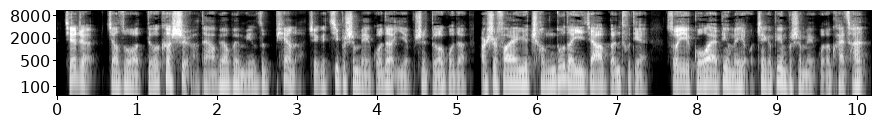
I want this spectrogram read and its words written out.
接着叫做德克士啊，大家不要被名字骗了，这个既不是美国的，也不是德国的，而是发源于成都的一家本土店，所以国外并没有，这个并不是美国的快餐。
